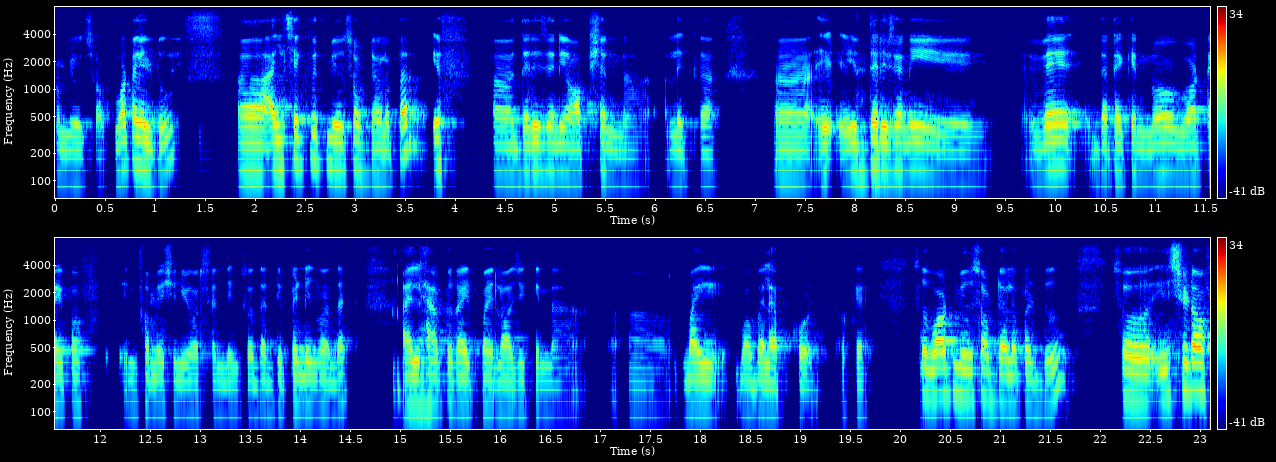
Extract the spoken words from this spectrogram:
From MuleSoft, what I'll do, uh, I'll check with MuleSoft developer if uh, there is any option, uh, like uh, uh, if there is any way that I can know what type of information you are sending, so that depending on that, I'll have to write my logic in uh, uh, my mobile app code. Okay. So what MuleSoft developer do? So instead of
